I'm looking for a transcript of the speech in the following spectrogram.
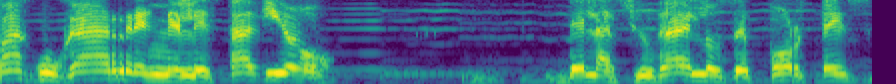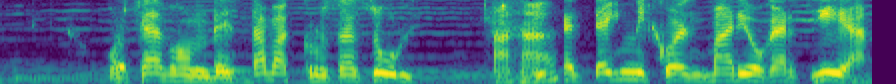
va a jugar en el estadio de la ciudad de los deportes, o sea, donde estaba Cruz Azul. Ajá. Y el técnico es Mario García.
